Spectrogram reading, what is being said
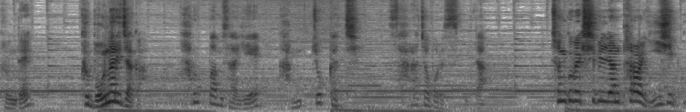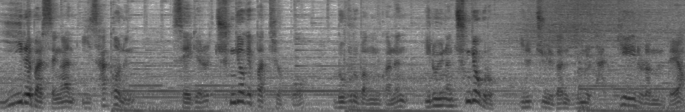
그런데 그 모나리자가 하룻밤 사이에 감쪽같이 사라져 버렸습니다. 1911년 8월 22일에 발생한 이 사건은 세계를 충격에 빠뜨렸고 루브르 박물관은 이로 인한 충격으로 일주일간 문을 닫기에 이르렀는데요.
